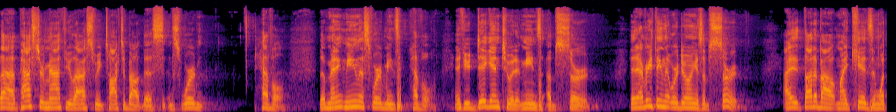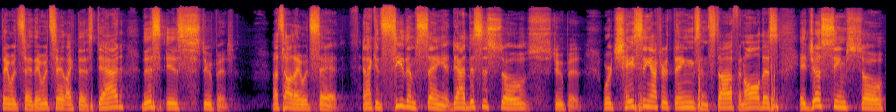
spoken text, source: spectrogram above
Uh, Pastor Matthew last week talked about this, this word hevel. The meaningless word means hevel. And if you dig into it, it means absurd. That everything that we're doing is absurd. I thought about my kids and what they would say. They would say it like this Dad, this is stupid. That's how they would say it. And I can see them saying it Dad, this is so stupid. We're chasing after things and stuff and all this. It just seems so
